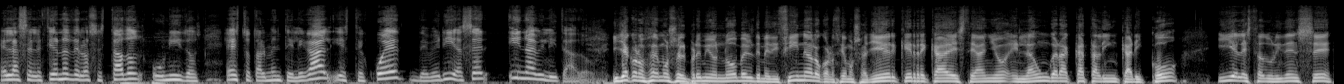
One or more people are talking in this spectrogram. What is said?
en las elecciones de los Estados Unidos. Es totalmente ilegal y este juez debería ser inhabilitado. Y ya conocemos el Premio Nobel de Medicina, lo conocíamos ayer, que recae este año en la húngara Katalin Karikó y el estadounidense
